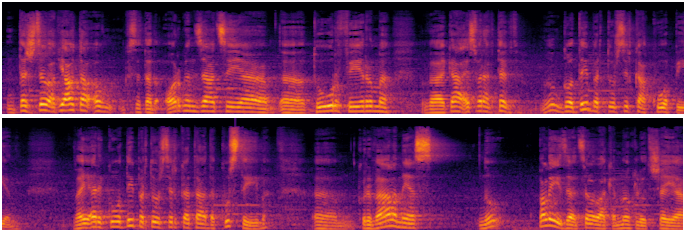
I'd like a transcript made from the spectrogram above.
Daži cilvēki jautā, kas ir tāda organizācija, tūru firma vai kā. Es varētu teikt, nu, Godibertūrs ir kā kopiena. Vai arī Godibertūrs ir kā tāda kustība, um, kura vēlamies nu, palīdzēt cilvēkiem nokļūt šajā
